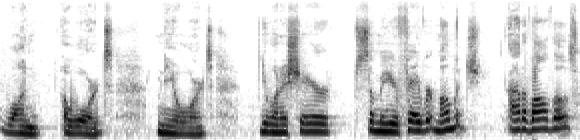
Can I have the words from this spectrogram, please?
won awards, many awards. Do you want to share some of your favorite moments out of all those?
